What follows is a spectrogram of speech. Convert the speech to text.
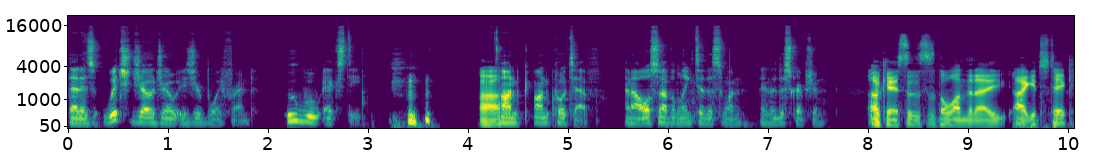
that is which jojo is your boyfriend uwu xd Uh-huh. on on quotev and i also have a link to this one in the description Okay, so this is the one that I I get to take.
